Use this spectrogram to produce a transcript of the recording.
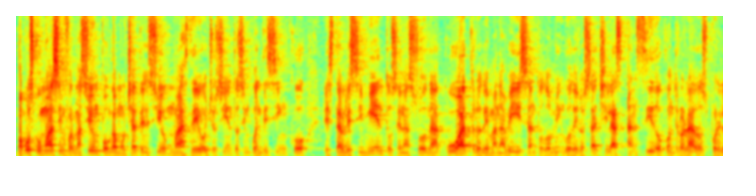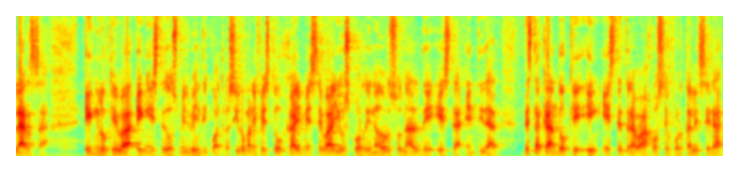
Vamos con más información, ponga mucha atención. Más de 855 establecimientos en la zona 4 de Manaví y Santo Domingo de los Áchilas han sido controlados por el ARSA en lo que va en este 2024. Así lo manifestó Jaime Ceballos, coordinador zonal de esta entidad, destacando que en este trabajo se fortalecerá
